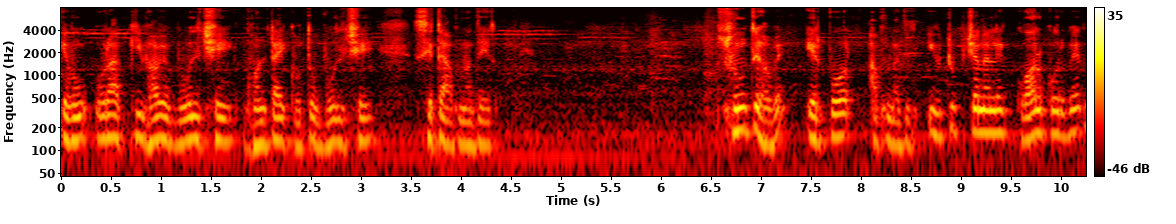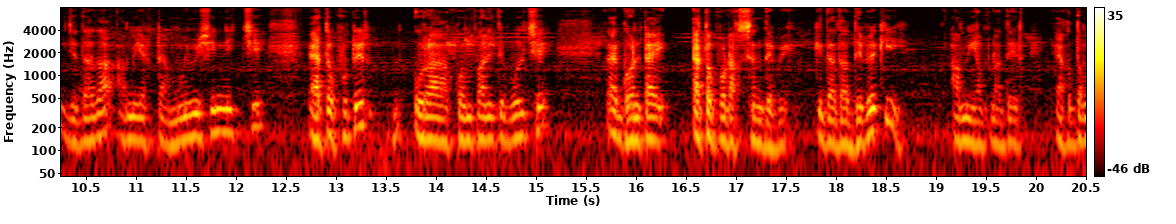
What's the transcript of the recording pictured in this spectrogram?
এবং ওরা কীভাবে বলছে, ঘন্টায় কত বলছে, সেটা আপনাদের শুনতে হবে। এরপর আপনাদের ইউটিউব চ্যানেলে কল করবেন যে, দাদা, আমি একটা মুড়ি মেশিন নিচ্ছি, এত ফুটের। ওরা কোম্পানিতে বলছে, এক ঘন্টায় এত প্রোডাকশন দেবে। কি দাদা দেবে কি? আমি আপনাদের একদম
